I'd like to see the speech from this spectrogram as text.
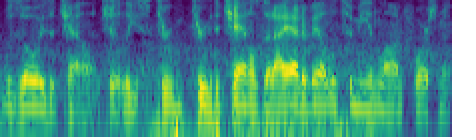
was always a challenge, at least through through the channels that I had available to me in law enforcement.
